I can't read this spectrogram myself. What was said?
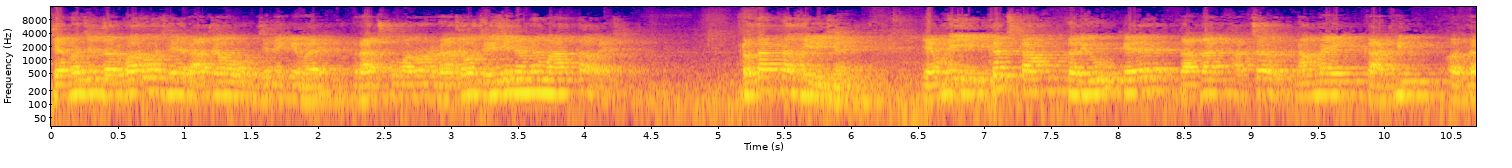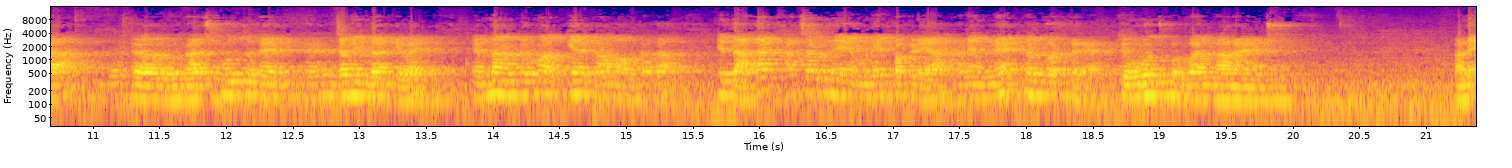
ત્યાંનો જે દરબારો છે, રાજાઓ જેને કહેવાય, રાજકુમારો રાજાઓ જઈ જઈને એમને મારતા હોય છે. પ્રતાપના થઈ છે. એમણે એક જ કામ કર્યું કે દાદા ખાચર નામના એક કાઠી હતા રાજપૂત અને જમીનદાર કહેવાય એમના અંડરમાં અગિયાર ગામ આવતા હતા એ દાદા ખાચરને એમણે પકડ્યા અને એમને કન્વર્ટ કર્યા કે હું જ ભગવાન નારાયણ છું. અને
